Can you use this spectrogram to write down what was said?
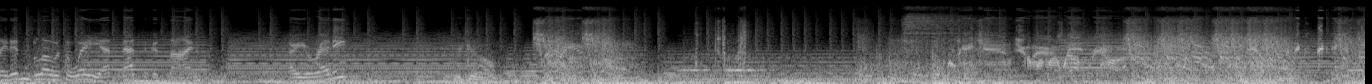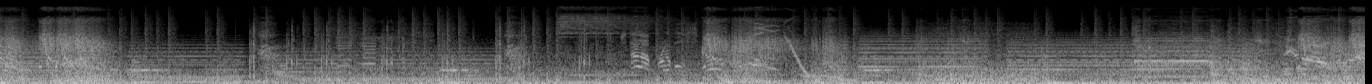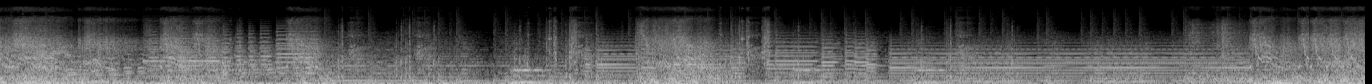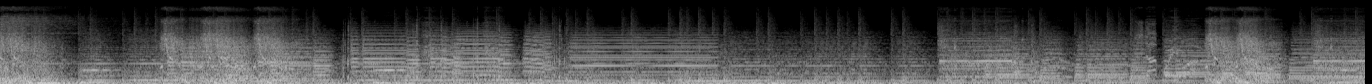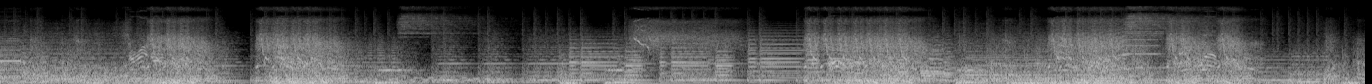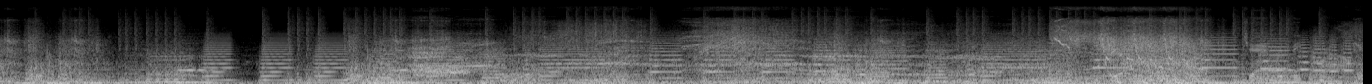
they didn't blow us away yet. That's a good sign. Are you ready? Here we go. Okay, Jan would be proud.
